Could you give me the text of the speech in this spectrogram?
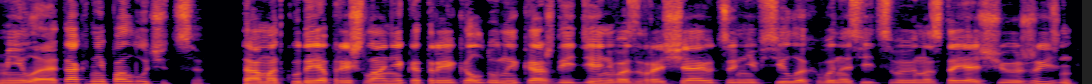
«Милая, так не получится. Там, откуда я пришла, некоторые колдуны каждый день возвращаются не в силах выносить свою настоящую жизнь,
